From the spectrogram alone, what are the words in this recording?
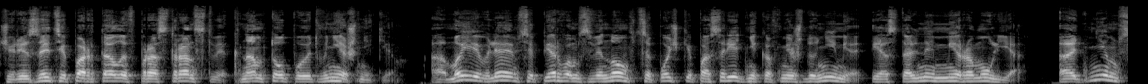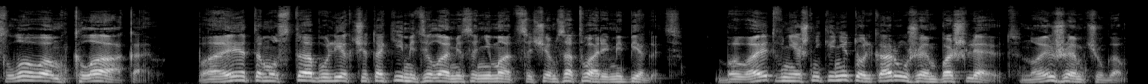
Через эти порталы в пространстве к нам топают внешники, а мы являемся первым звеном в цепочке посредников между ними и остальным миром Улья. Одним словом, клака. Поэтому стабу легче такими делами заниматься, чем за тварями бегать. Бывает, внешники не только оружием башляют, но и жемчугом.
